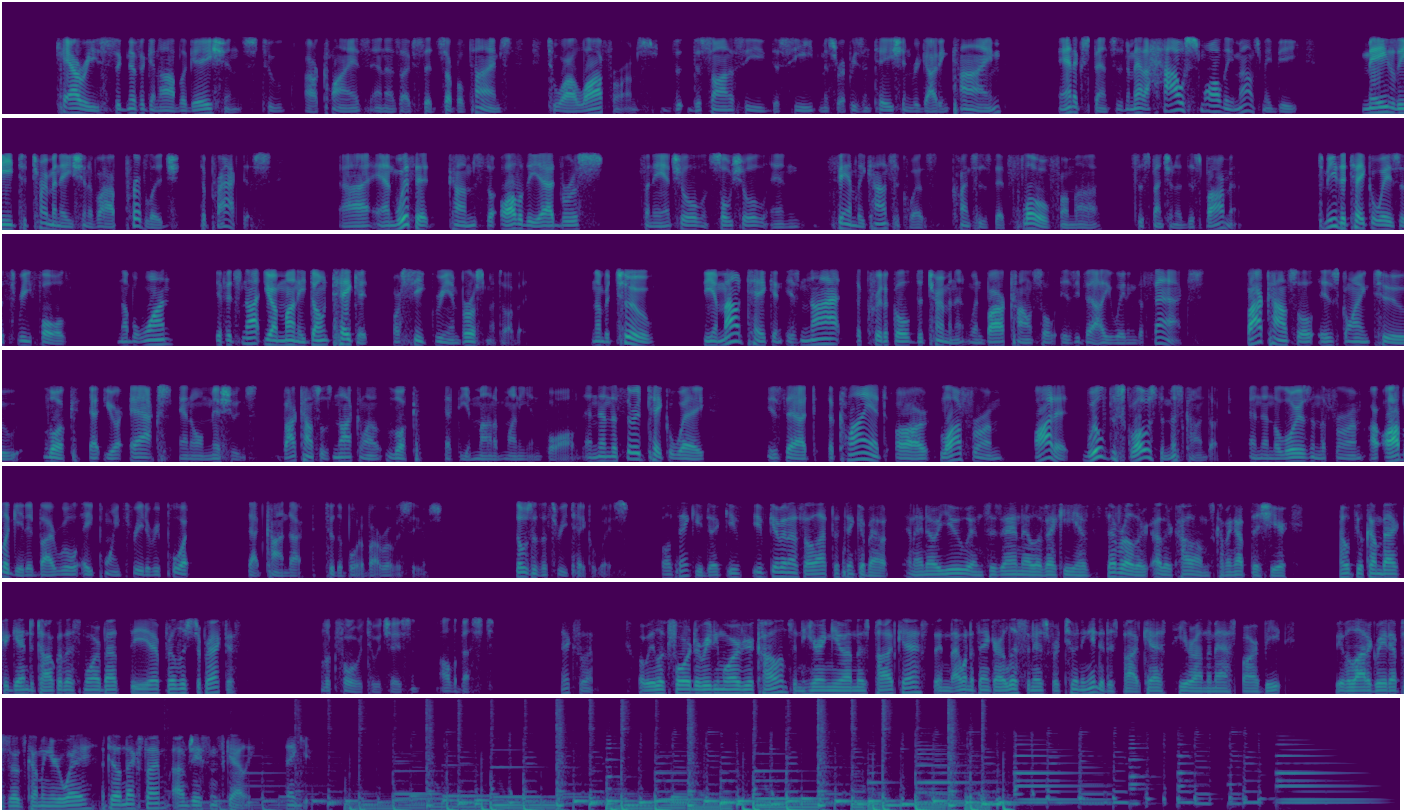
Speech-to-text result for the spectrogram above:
carries significant obligations to our clients, and as I've said several times, to our law firms. D- dishonesty, deceit, misrepresentation regarding time and expenses, no matter how small the amounts may be, may lead to termination of our privilege to practice. Uh, and with it comes the, all of the adverse financial, and social, and family consequences that flow from a suspension or disbarment. To me, the takeaways are threefold. Number one, if it's not your money, don't take it or seek reimbursement of it. Number two, the amount taken is not the critical determinant when Bar Counsel is evaluating the facts. Bar Counsel is going to look at your acts and omissions. Bar Counsel is not going to look at the amount of money involved. And then the third takeaway is that the client or law firm audit will disclose the misconduct, and then the lawyers in the firm are obligated by Rule 8.3 to report that conduct to the Board of Bar Overseers. Those are the three takeaways. Well, thank you, Dick. You've you've given us a lot to think about, and I know you and Suzanne Elovecky have several other other columns coming up this year. I hope you'll come back again to talk with us more about the uh, privilege to practice. Look forward to it, Jason. All the best. Excellent. Well, we look forward to reading more of your columns and hearing you on this podcast. And I want to thank our listeners for tuning into this podcast here on the Mass Bar Beat. We have a lot of great episodes coming your way. Until next time, I'm Jason Scally. Thank you.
